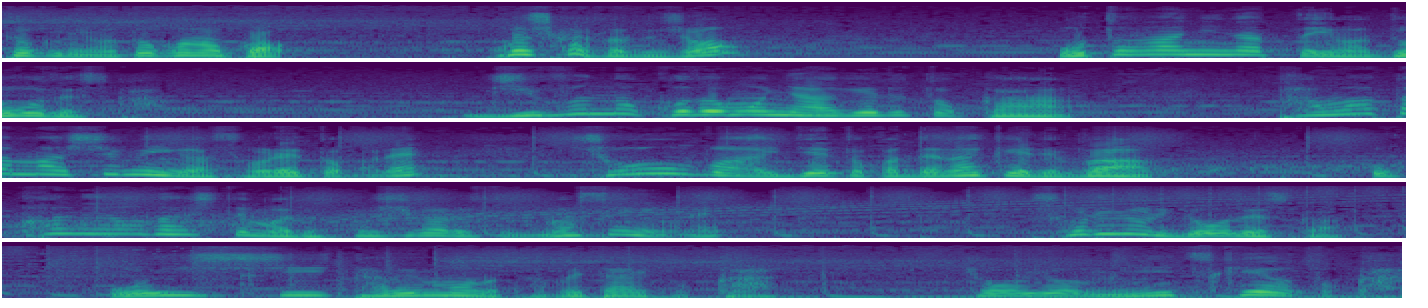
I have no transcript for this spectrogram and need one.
特に男の子。欲しかったでしょ？大人になった今どうですか？自分の子供にあげるとか、たまたま趣味がそれとかね、商売でとかでなければ、お金を出してまで欲しがる人いませんよね。それよりどうですか？美味しい食べ物食べたいとか、教養を身につけようとか、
